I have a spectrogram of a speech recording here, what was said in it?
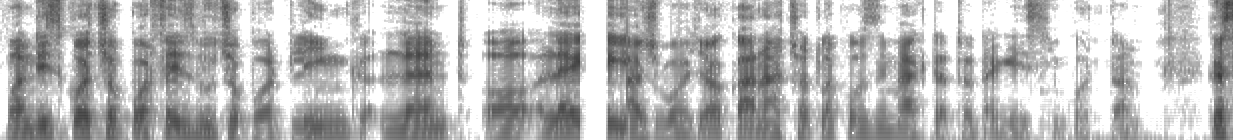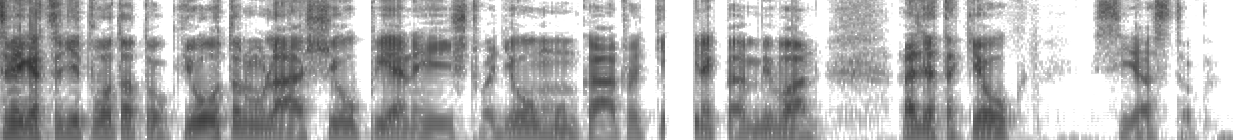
Van Discord csoport, Facebook csoport, link lent a leírásban, hogy akarnál csatlakozni, megteted egész nyugodtan. Köszönöm még egyszer, hogy itt voltatok. Jó tanulás, jó pihenést, vagy jó munkát, vagy kinek mi van. Legyetek jók. Sziasztok!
